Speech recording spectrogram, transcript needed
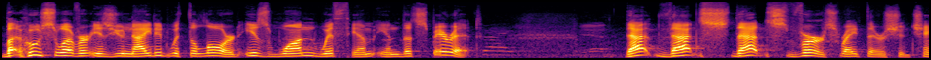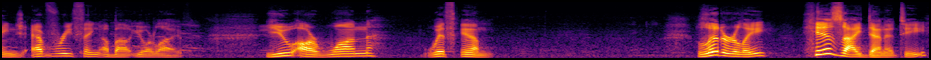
"But whosoever is united with the Lord is one with him in the spirit." That, that's, that verse right there should change everything about your life. You are one with him. Literally, his identity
